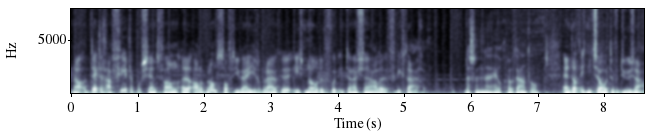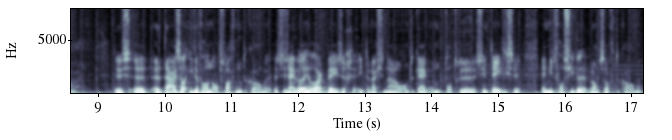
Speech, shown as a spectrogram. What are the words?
Nou, 30 à 40 procent van uh, alle brandstof die wij hier gebruiken is nodig voor de internationale vliegtuigen. Dat is een heel groot aantal. En dat is niet zomaar te verduurzamen. Dus uh, daar zal in ieder geval een opslag voor moeten komen. Ze zijn wel heel hard bezig internationaal om te kijken om tot uh, synthetische en niet fossiele brandstoffen te komen.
